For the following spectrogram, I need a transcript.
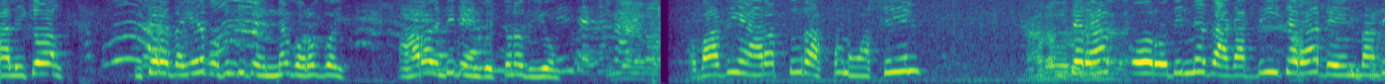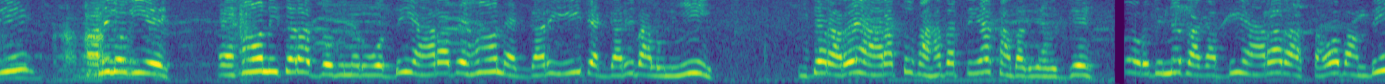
মালিকল ইতারা যাই পশ্চিম দি অন্য ঘর গই। আহারা যদি ড্রেন করতে না দিও বাজি আহারা তো রাস্তা নোয়াছিল ইতারা ও রদিনে জাগাত দি ইতারা ড্রেন বাঁধি পানি লগিয়ে। এখন ইতারা জমিনের উপর দি আহারা এখন এক গাড়ি ইট এক গাড়ি বালু নিয়ে ইতারারে আহারা তো হাজার চাঁদা দিয়া হচ্ছে রদিনে জাগাত দি আহারা রাস্তাও বান্ধি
